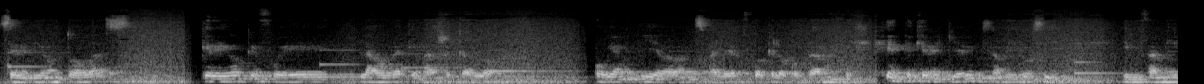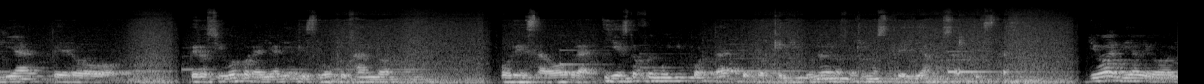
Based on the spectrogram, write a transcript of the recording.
se vendieron todas. Creo que fue la obra que más recaudó obviamente llevaba mis maleros porque lo compraron gente que me quiere, mis amigos y, y, mi familia, pero, pero sí hubo por ahí alguien que estuvo pujando por esa obra. Y esto fue muy importante porque ninguno de nosotros nos creíamos artistas. Yo al día de hoy,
